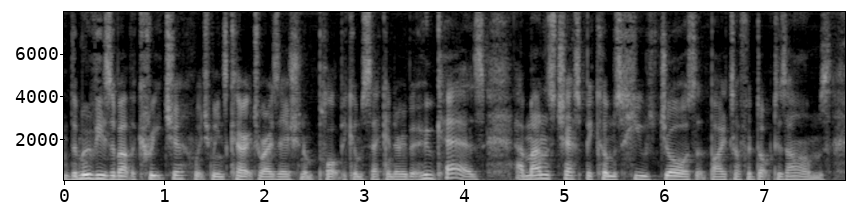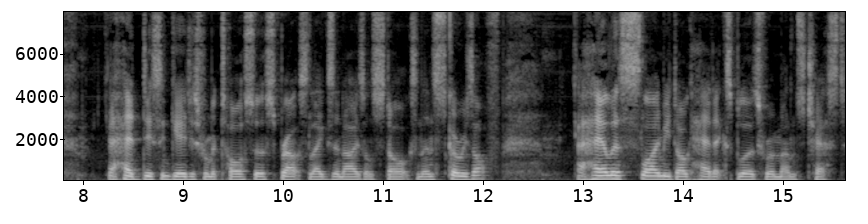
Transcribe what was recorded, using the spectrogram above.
The movie is about the creature, which means characterization and plot become secondary, but who cares? A man's chest becomes huge jaws that bite off a doctor's arms. A head disengages from a torso, sprouts legs and eyes on stalks, and then scurries off. A hairless, slimy dog head explodes from a man's chest.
